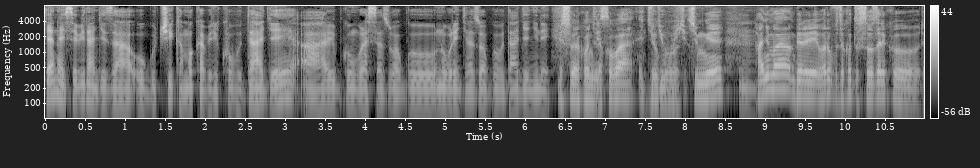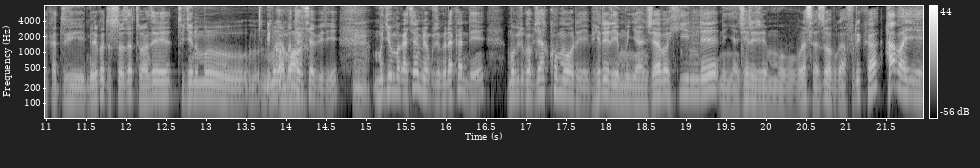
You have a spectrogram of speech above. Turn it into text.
byanahise birangiza ugucikamo kabiri k'ubudage ahari bw'uburasirazuba n'uburengerazuba bw'ubudage nyine. Bisubira kongera kuba igihugu kimwe. Hanyuma mbere wari uvuze ko dusoza ariko reka mbere ko dusoza tubanze tujye no muri aya matariki abiri. Mu gihumbi magana cyenda mirongo irindwi na kane mu birwa bya komore biherereye mu nyanja y'abahinde ni inyanja iherereye mu burasirazuba bwa afurika habaye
